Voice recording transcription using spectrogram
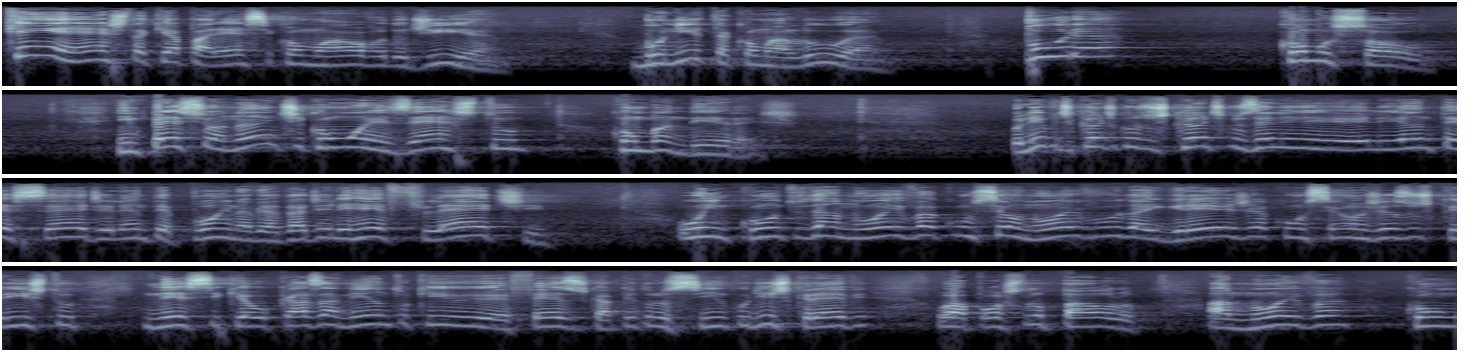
Quem é esta que aparece como a alva do dia, bonita como a lua, pura como o sol, impressionante como um exército com bandeiras? O livro de Cânticos dos Cânticos, ele, ele antecede, ele antepõe, na verdade, ele reflete o encontro da noiva com seu noivo da igreja, com o Senhor Jesus Cristo, nesse que é o casamento que Efésios capítulo 5 descreve o apóstolo Paulo, a noiva com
